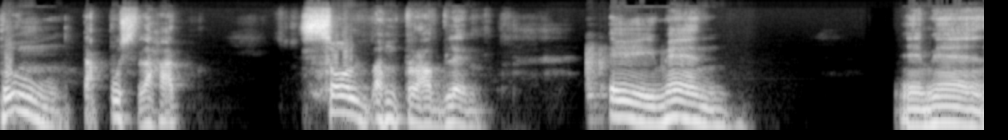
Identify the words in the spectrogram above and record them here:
boom, tapos lahat. Solve ang problem. Amen. Amen.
